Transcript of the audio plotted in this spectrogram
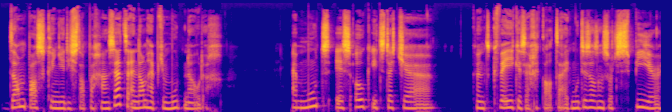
dan pas kun je die stappen gaan zetten en dan heb je moed nodig. En moed is ook iets dat je kunt kweken, zeg ik altijd. Moed is als een soort spier.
